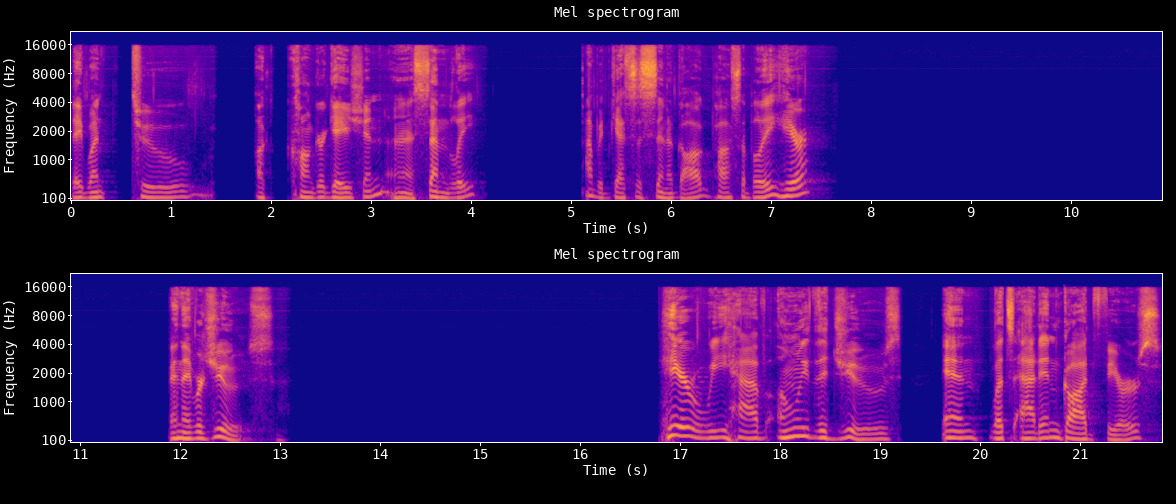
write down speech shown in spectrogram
They went to a congregation, an assembly. I would guess a synagogue, possibly here. And they were Jews. Here we have only the Jews and let's add in God-fearers.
